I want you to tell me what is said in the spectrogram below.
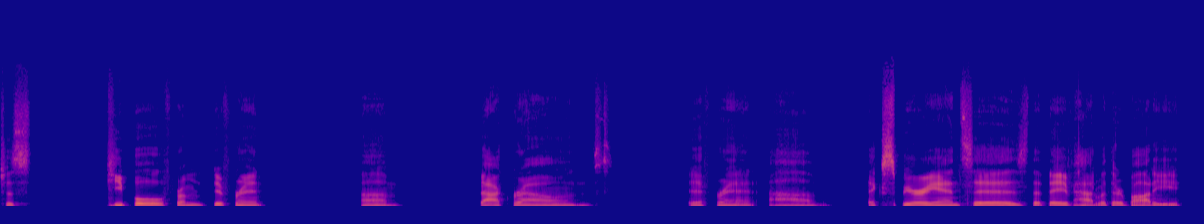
just people from different um backgrounds different um experiences that they've had with their body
